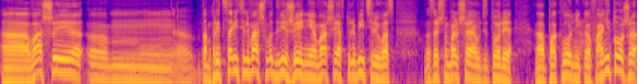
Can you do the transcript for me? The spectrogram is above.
ваши эм, там представители вашего движения, ваши автолюбители, у вас достаточно большая аудитория поклонников, они тоже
